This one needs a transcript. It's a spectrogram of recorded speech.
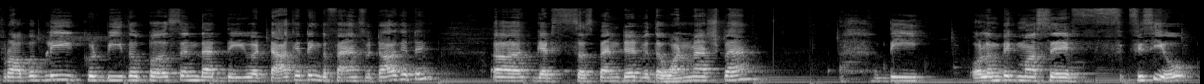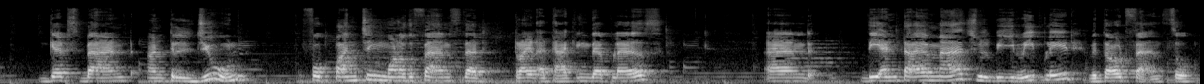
probably could be the person that they were targeting, the fans were targeting, uh, gets suspended with a one match ban. The Olympic Marseille physio gets banned until June for punching one of the fans that tried attacking their players. And the entire match will be replayed without fans. So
